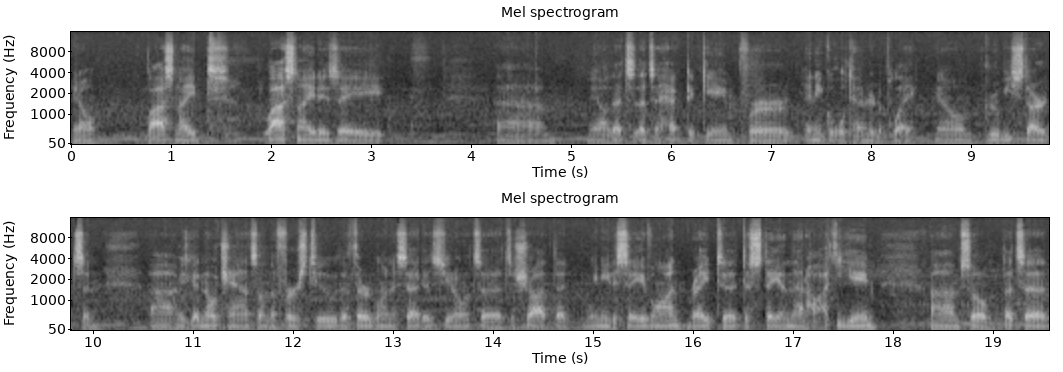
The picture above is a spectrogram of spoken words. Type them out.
you know, last night last night is a um, you know that's that's a hectic game for any goaltender to play. You know, Groovy starts and. Um, he's got no chance on the first two. The third one I said is, you know, it's a it's a shot that we need to save on, right, to, to stay in that hockey game. Um, so that's a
